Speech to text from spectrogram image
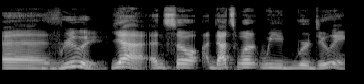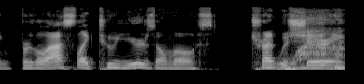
And really? yeah, and so uh, that's what we were doing for the last like two years almost. Trent was sharing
